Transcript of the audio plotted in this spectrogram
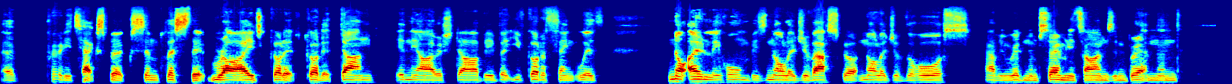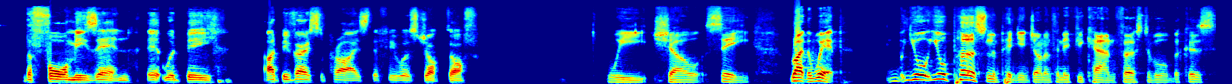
a pretty textbook, simplistic ride. Got it, got it done in the Irish Derby. But you've got to think with not only Hornby's knowledge of Ascot, knowledge of the horse, having ridden him so many times in Britain, and the form he's in, it would be. I'd be very surprised if he was jocked off. We shall see. Right, the whip. Your your personal opinion, Jonathan, if you can, first of all, because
